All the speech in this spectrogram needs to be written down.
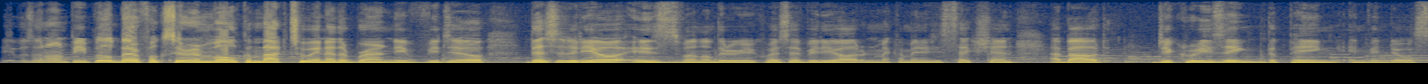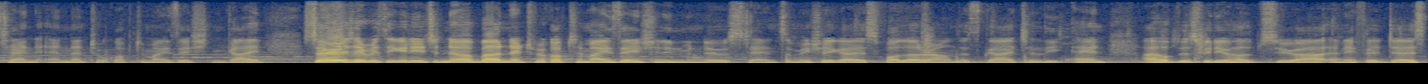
Hey what's going on people, BareFox here and welcome back to another brand new video. This video is one of the requested video out in my community section about decreasing the ping in Windows 10 and network optimization guide. So here's everything you need to know about network optimization in Windows 10. So make sure you guys follow around this guide till the end. I hope this video helps you out and if it does,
